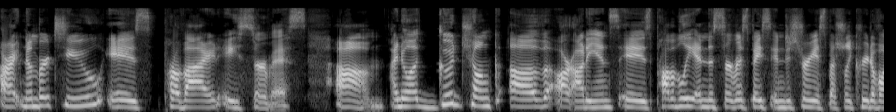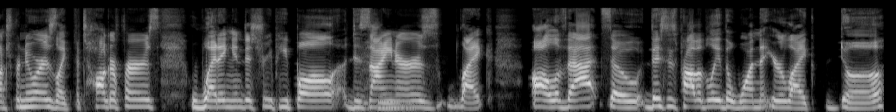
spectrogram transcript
All right, number two is provide a service. Um, I know a good chunk of our audience is probably in the service based industry, especially creative entrepreneurs like photographers, wedding industry people, mm-hmm. designers, mm-hmm. like all of that. So this is probably the one that you're like, duh.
